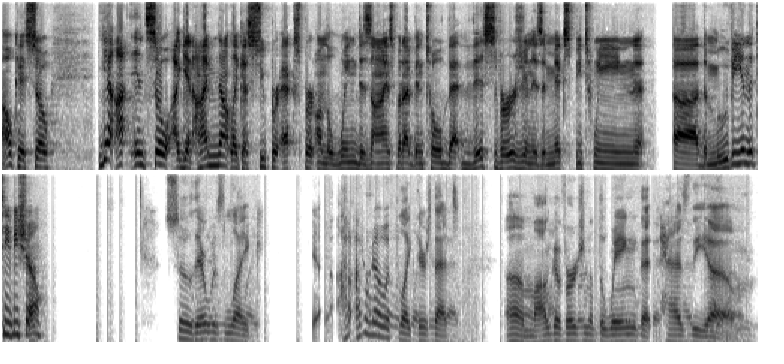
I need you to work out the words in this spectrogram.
Okay, so yeah, and so again, I'm not like a super expert on the wing designs, but I've been told that this version is a mix between uh, the movie and the TV show. So there was like, I don't know if like there's that uh, manga version of the wing that has the um,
